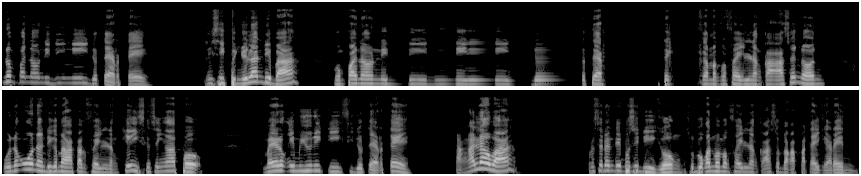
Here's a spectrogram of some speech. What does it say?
noong panahon ni Dini Duterte. Kasi isipin nyo lang, di ba? Kung panahon ni, ni Duterte ka magpa-file ng kaso noon, unang-una hindi ka makapag-file ng case kasi nga po, mayroong immunity si Duterte. Pangalawa, presidente po si Digong. Subukan mo mag-file ng kaso, baka patay ka rin.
